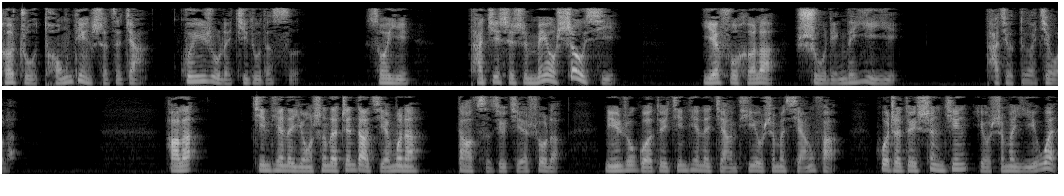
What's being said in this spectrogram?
和主同定十字架，归入了基督的死，所以他即使是没有受洗，也符合了属灵的意义，他就得救了。好了，今天的永生的真道节目呢，到此就结束了。您如果对今天的讲题有什么想法，或者对圣经有什么疑问，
